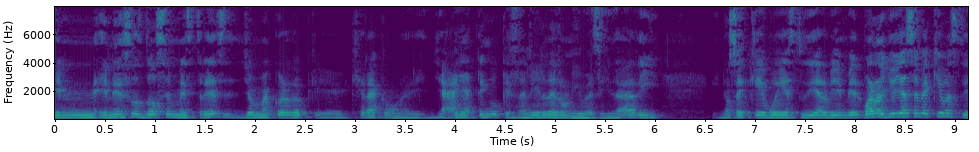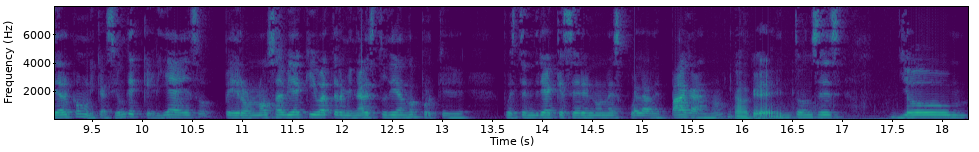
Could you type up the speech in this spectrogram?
En, esos dos semestres yo me acuerdo que, era como de ya, ya tengo que salir de la universidad y, no sé qué voy a estudiar bien, bien. Bueno, yo ya sabía que iba a estudiar comunicación, que quería eso, pero no sabía que iba a terminar estudiando porque pues tendría que ser en una escuela de paga, ¿no? Ok. Entonces, yo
